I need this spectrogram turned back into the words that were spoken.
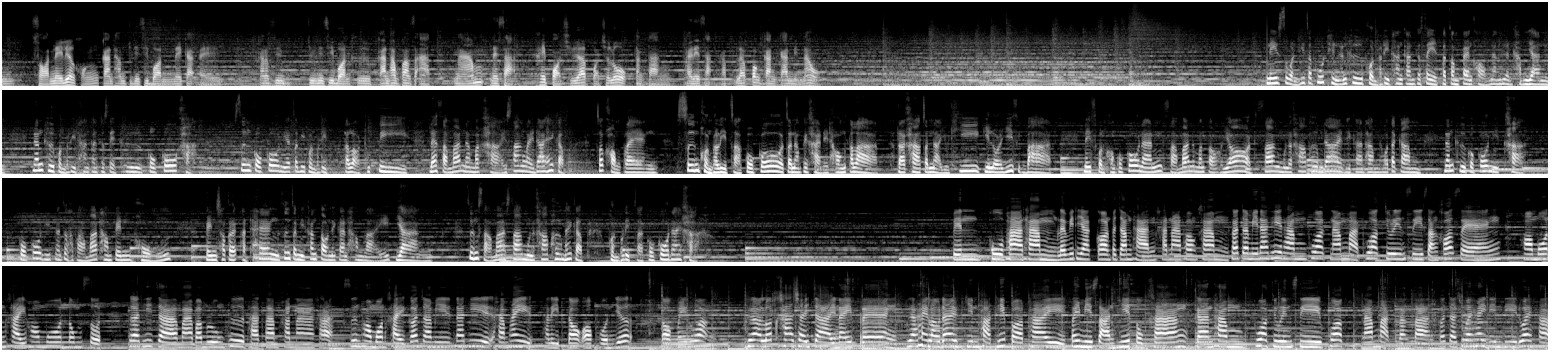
สอนในเรื่องของการทำจุลินทรีย์บอลใน การทำจุลินทรีย์บอลคือการทำความสะอาดน้ำในสระให้ปลอดเชื้อปลอดเชื้อโรคต่างๆ ภายในสระครับแล้วป้องกันการเหม็นเน่า ในส่วนที่จะพูดถึงนั้นคือผลผลิตทางการเกษตรประจำแปลงของนางเรือนคำยัน นั่นคือผลผลิตทางการเกษตรคือโกโก้ค่ะ ซึ่งโกโก้เนี้ยจะมีผลผลิตตลอดทุกปี และสามารถนำมาขายสร้างรายได้ให้กับเจ้าของแปลง ซึ่งผลผลิตจากโกโก้จะนำไปขายในท้องตลาด ราคาจำหน่ายอยู่ที่กิโลละ20 บาท ในส่วนของโกโก้นั้นสามารถนำมันต่อยอด สร้างมูลค่าเพิ่มได้ในการทำนวัตกรรม นั่นคือโกโก้นิปค่ะ โกโก้ดิฟนั้นจะสามารถทำเป็นผง เป็นช็อกโกแลตอัดแท่ง ซึ่งจะมีขั้นตอนในการทำหลายอย่าง ซึ่งสามารถสร้างมูลค่าเพิ่มให้กับผลผลิตจากโกโก้ได้ค่ะ เป็นครูพาธรรมและวิทยากรประจำฐานคณาทองคำก็จะมีหน้าที่ทำพวกน้ำหมัก พวกจุลินทรีย์สังเคราะห์แสง ฮอร์โมนไข่ ฮอร์โมนนมสด เพื่อที่จะมาบำรุงพืชผักตามคันนาค่ะ ซึ่งฮอร์โมนไข่ก็จะมีหน้าที่ทำให้ผลิตดอกออกผลเยอะ ดอกไม่ร่วง เพื่อลดค่าใช้จ่ายในแปลง เพื่อให้เราได้กินผักที่ปลอดภัย ไม่มีสารพิษตกค้าง การทำพวกจุลินทรีย์ พวก น้ำหมักต่างๆ ก็จะช่วยให้ดินดีด้วยค่ะ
